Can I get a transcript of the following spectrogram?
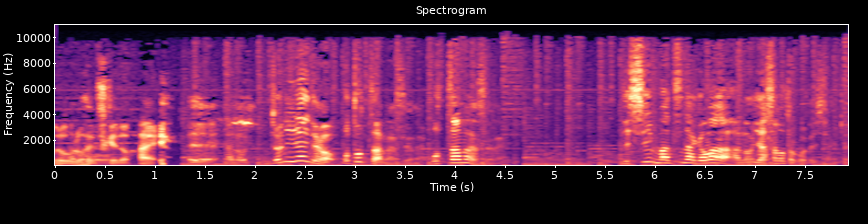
うろうろですけど、はい。ええあの、ジョニー・ライデンはお父っつぁんなんですよね。おっさんなんですよね。で、新松永は、あの、やさ男でしたっけ？い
